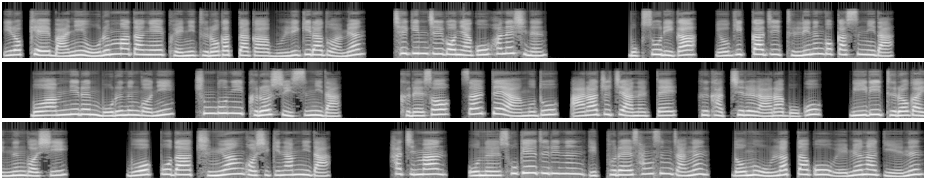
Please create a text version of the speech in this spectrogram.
이렇게 많이 오른마당에 괜히 들어갔다가 물리기라도 하면 책임질 거냐고 화내시는 목소리가 여기까지 들리는 것 같습니다. 뭐 앞일은 모르는 거니 충분히 그럴 수 있습니다. 그래서 쌀때 아무도 알아주지 않을 때 그 가치를 알아보고 미리 들어가 있는 것이 무엇보다 중요한 것이긴 합니다. 하지만 오늘 소개해드리는 리플의 상승장은 너무 올랐다고 외면하기에는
